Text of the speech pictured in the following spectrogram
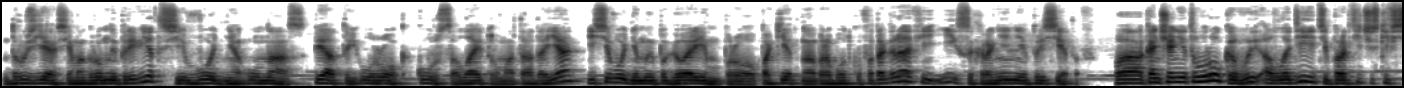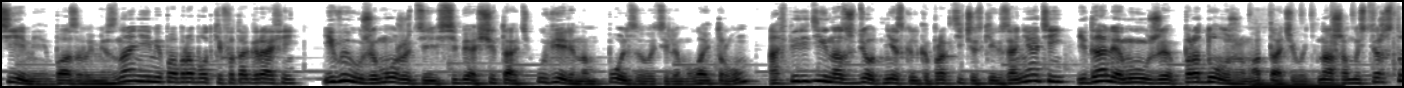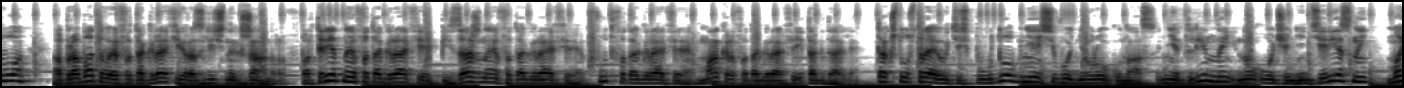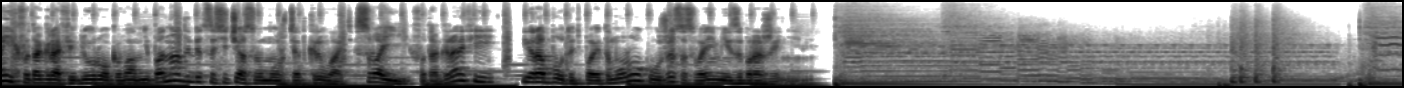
Друзья, всем огромный привет! Сегодня у нас пятый урок курса Lightroom от А до Я. И сегодня мы поговорим про пакетную обработку фотографий и сохранение пресетов. По окончании этого урока вы овладеете практически всеми базовыми знаниями по обработке фотографий, и вы уже можете себя считать уверенным пользователем Lightroom. А впереди нас ждет несколько практических занятий. И далее мы уже продолжим оттачивать наше мастерство, обрабатывая фотографии различных жанров. Портретная фотография, пейзажная фотография, фуд-фотография, макрофотография и так далее. Так что устраивайтесь поудобнее. Сегодня урок у нас не длинный, но очень интересный. Моих фотографий для урока вам не понадобится. Сейчас вы можете открывать свои фотографии и работать по этому уроку уже со своими изображениями.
